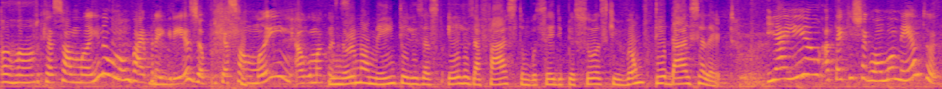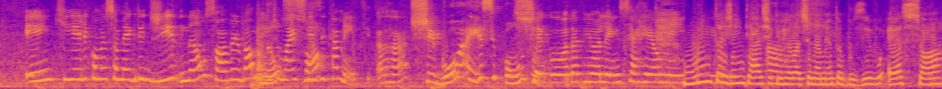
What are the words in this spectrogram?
Uhum. Porque a sua mãe não, não vai pra igreja. Porque a sua mãe, alguma coisa assim. Normalmente assim. eles, eles afastam você de pessoas que vão te dar esse alerta. E aí, até que chegou um momento em que ele começou a me agredir, não só verbalmente, não mas só? fisicamente. Uhum. Chegou a esse ponto? Chegou da violência realmente. Muita gente acha ah. que o relacionamento abusivo é só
